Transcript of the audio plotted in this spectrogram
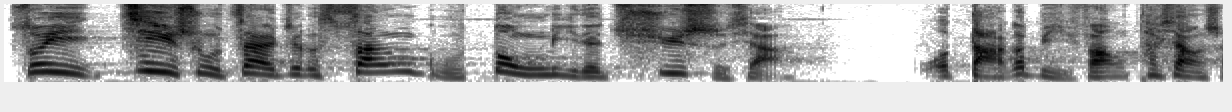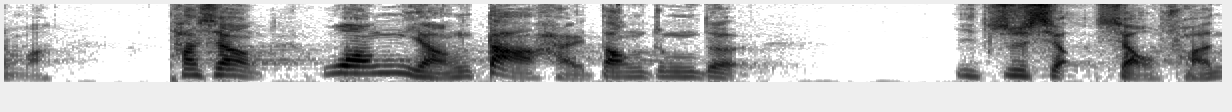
所以技术在这个三股动力的驱使下，我打个比方，它像什么？它像汪洋大海当中的一只小小船，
